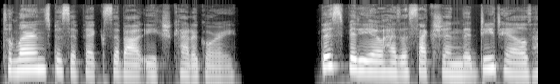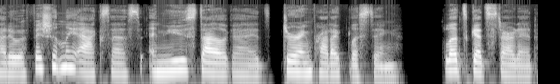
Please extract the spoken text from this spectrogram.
to learn specifics about each category. This video has a section that details how to efficiently access and use style guides during product listing. Let's get started.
